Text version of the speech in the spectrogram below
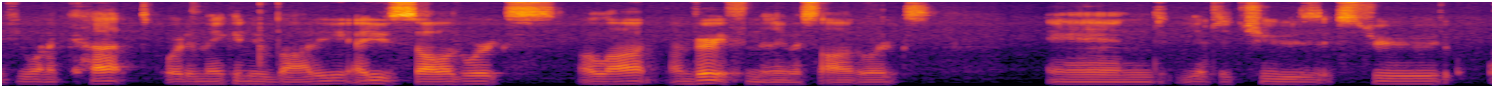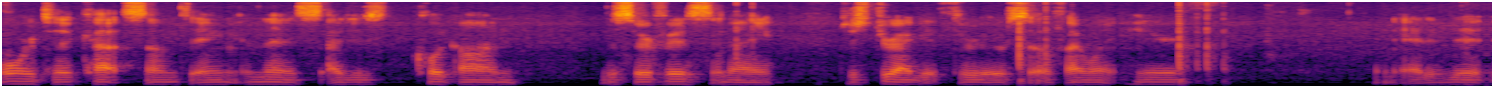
if you want to cut or to make a new body. I use SolidWorks a lot. I'm very familiar with SolidWorks. And you have to choose extrude or to cut something. And this, I just click on the surface and I just drag it through. So if I went here and edit it,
